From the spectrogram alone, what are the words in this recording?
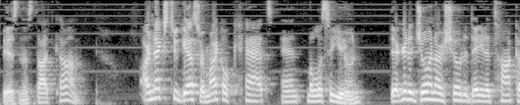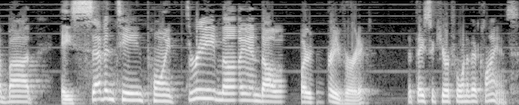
business.com. Our next two guests are Michael Katz and Melissa Yoon. They're going to join our show today to talk about a $17.3 million jury verdict that they secured for one of their clients.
